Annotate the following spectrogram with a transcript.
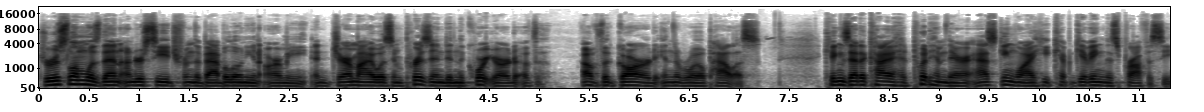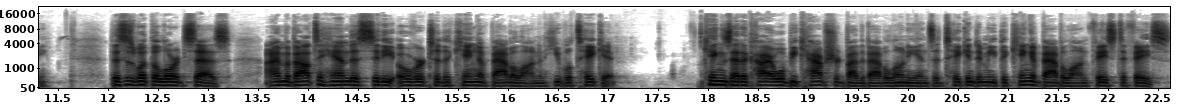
Jerusalem was then under siege from the Babylonian army, and Jeremiah was imprisoned in the courtyard of the, of the guard in the royal palace. King Zedekiah had put him there, asking why he kept giving this prophecy. This is what the Lord says I am about to hand this city over to the king of Babylon, and he will take it. King Zedekiah will be captured by the Babylonians and taken to meet the king of Babylon face to face.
